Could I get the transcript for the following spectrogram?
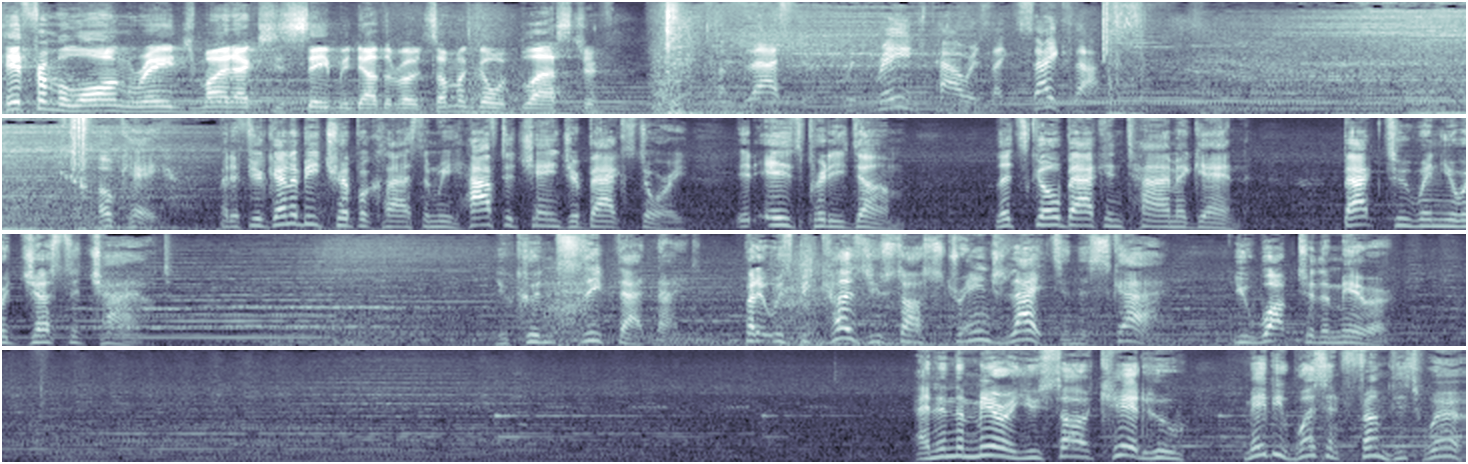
hit from a long range might actually save me down the road. So I'm gonna go with Blaster. A blaster with range powers like Cyclops. Okay, but if you're gonna be triple class, then we have to change your backstory. It is pretty dumb. Let's go back in time again. Back to when you were just a child. You couldn't sleep that night, but it was because you saw strange lights in the sky. You walked to the mirror. And in the mirror, you saw a kid who maybe wasn't from this world.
